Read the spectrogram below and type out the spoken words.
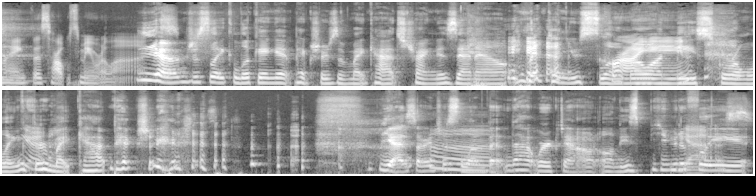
like, "This helps me relax." Yeah, I'm just like looking at pictures of my cats trying to zen out. I'm like, Can you slow mo on me scrolling through my cat pictures? Yeah, so I just love that that worked out. All these beautifully Yes.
